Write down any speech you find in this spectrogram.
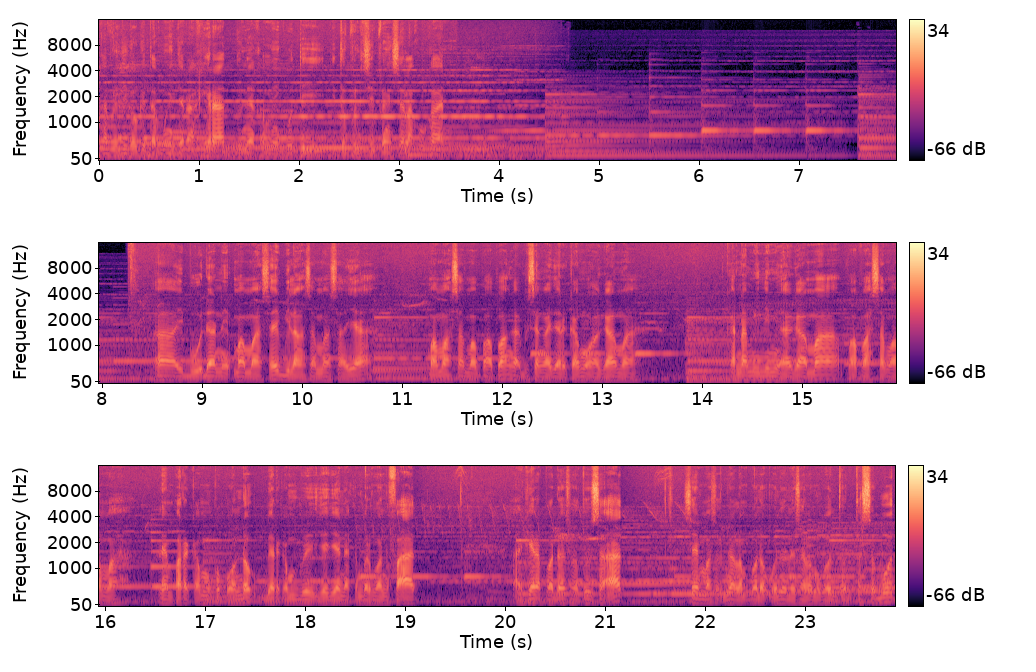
Tapi jika kita mengejar akhirat, dunia akan mengikuti. Itu prinsip yang saya lakukan. Uh, ibu dan mama saya bilang sama saya, mama sama papa nggak bisa ngajar kamu agama. Karena minimi agama, papa sama mama lempar kamu ke pondok biar kamu jadi anak yang bermanfaat. Akhirnya pada suatu saat, saya masuk dalam pondok Modern Salam Gontor tersebut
